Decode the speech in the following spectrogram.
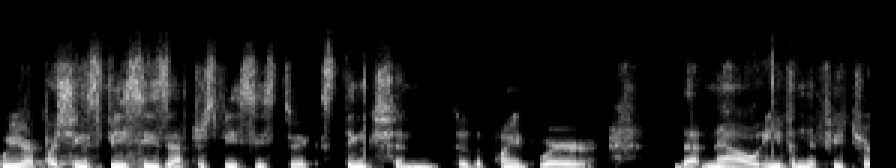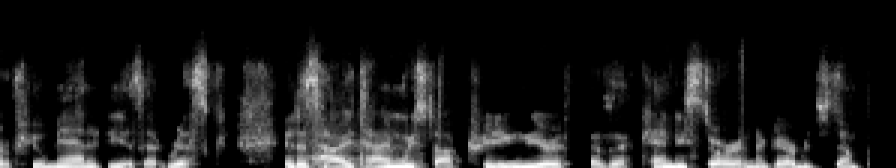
We are pushing species after species to extinction to the point where that now even the future of humanity is at risk. It is high time we stopped treating the earth as a candy store and a garbage dump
